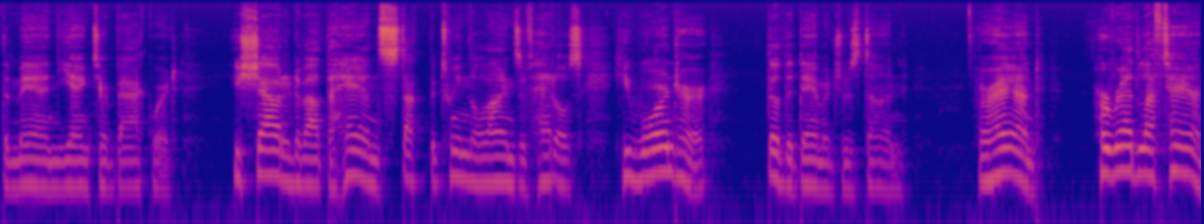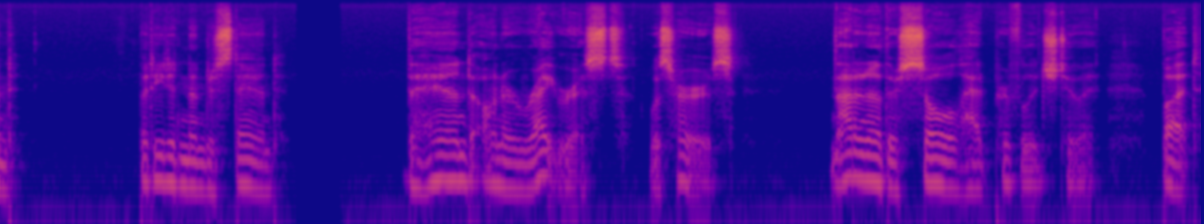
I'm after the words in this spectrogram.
The man yanked her backward. He shouted about the hands stuck between the lines of heddles. He warned her, though the damage was done. Her hand, her red left hand. But he didn't understand. The hand on her right wrist was hers. Not another soul had privilege to it, but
